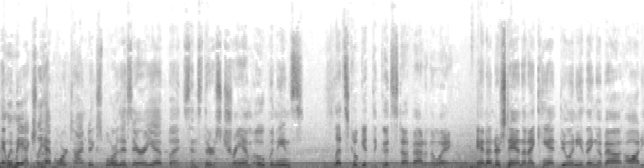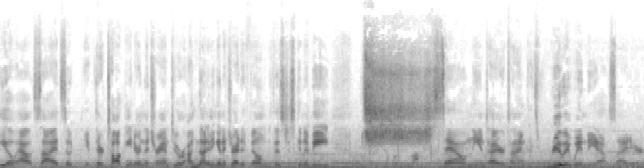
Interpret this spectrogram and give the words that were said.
And we may actually have more time to explore this area, but since there's tram openings, let's go get the good stuff out of the way. And understand that I can't do anything about audio outside, so if they're talking during the tram tour, I'm not even gonna try to film because it's just gonna be sound the entire time. It's really windy outside here.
